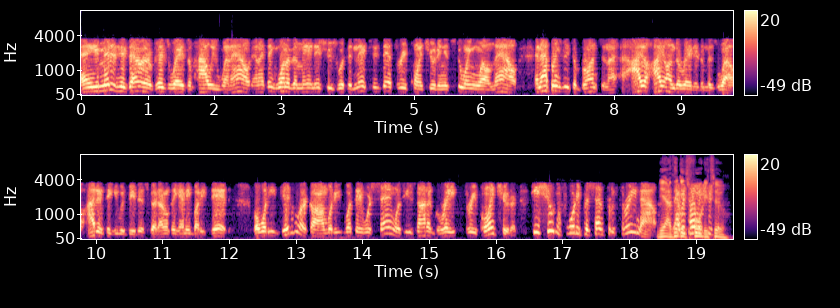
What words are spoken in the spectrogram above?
And he admitted his error of his ways of how he went out. And I think one of the main issues with the Knicks is their three point shooting. It's doing well now. And that brings me to Brunson. I, I, I underrated him as well. I didn't think he would be this good. I don't think anybody did. But what he did work on, what he, what they were saying was he's not a great three point shooter. He's shooting 40% from three now. Yeah, I think Every it's time he shoots- 42.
